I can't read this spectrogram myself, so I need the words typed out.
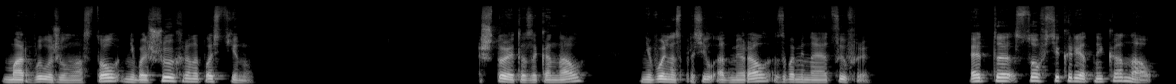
Мар выложил на стол небольшую хронопластину. «Что это за канал?» – невольно спросил адмирал, запоминая цифры. «Это совсекретный канал»,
